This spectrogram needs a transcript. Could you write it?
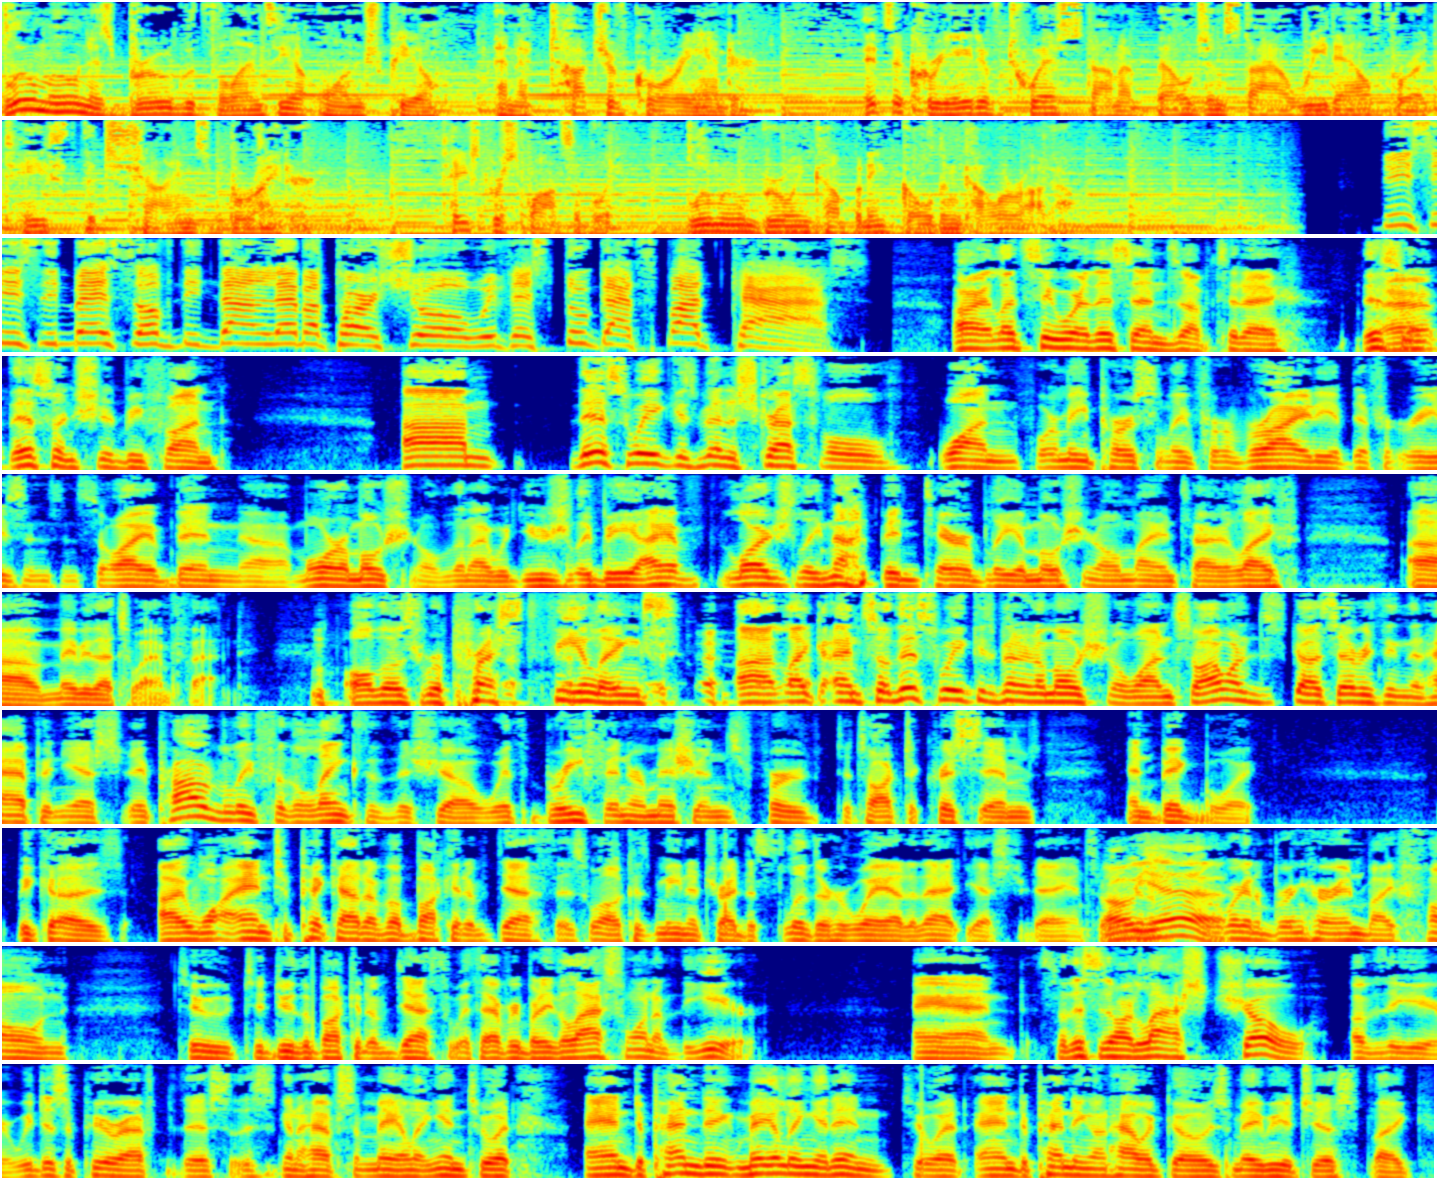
Blue Moon is brewed with Valencia orange peel and a touch of coriander. It's a creative twist on a Belgian style wheat ale for a taste that shines brighter. Taste responsibly. Blue Moon Brewing Company, Golden, Colorado. This is the best of the Dan Le Batard show with the Stugotz podcast. All right, let's see where this ends up today. This All one, right. this one should be fun. Um, this week has been a stressful one for me personally for a variety of different reasons, and so I have been uh, more emotional than I would usually be. I have largely not been terribly emotional my entire life. Uh, maybe that's why I'm fat. All those repressed feelings, uh, like, and so this week has been an emotional one. So I want to discuss everything that happened yesterday, probably for the length of the show, with brief intermissions for to talk to Chris Sims and Big Boy because I want and to pick out of a bucket of death as well because Mina tried to slither her way out of that yesterday, and so Oh, we're gonna- yeah. we're going to bring her in by phone to to do the bucket of death with everybody, the last one of the year, and so this is our last show of the year. We disappear after this, so this is going to have some mailing into it, and depending mailing it into it, and depending on how it goes, maybe it just like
